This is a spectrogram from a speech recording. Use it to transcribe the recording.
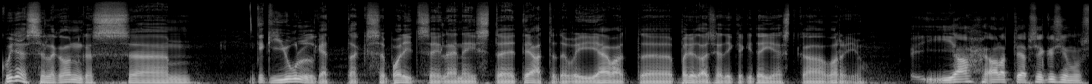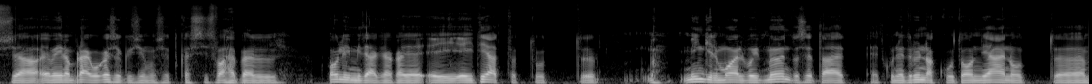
kuidas sellega on, kas äh ikkagi julgetakse politseile neist äh, teatada või jäävad äh, paljud asjad ikkagi teie eest ka varju? Jah, alati jääb see küsimus ja, ja meil on praegu ka see küsimus, et kas siis vahepeal oli midagi, aga ei, ei, teatatud. noh, mingil moel võib möönda seda, et et kui need rünnakud on jäänud äh,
